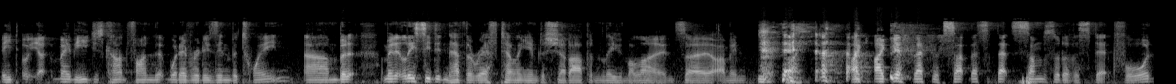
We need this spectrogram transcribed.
he, maybe he just can't find that whatever it is in between. Um, but I mean, at least he didn't have the ref telling him to shut up and leave him alone. So I mean, I, I, guess that's a, that's that's some sort of a step forward.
